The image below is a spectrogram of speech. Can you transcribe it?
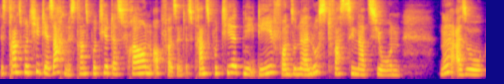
Es transportiert ja Sachen, es transportiert, dass Frauen Opfer sind, es transportiert eine Idee von so einer Lustfaszination. Ne? Also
